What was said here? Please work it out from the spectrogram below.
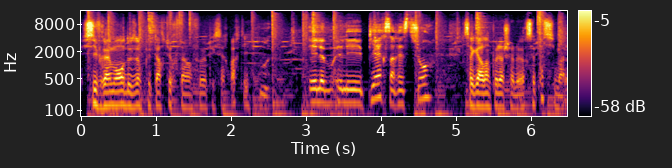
Puis si vraiment deux heures plus tard tu refais un feu et puis c'est reparti. Et le- les pierres, ça reste chaud? Ça garde un peu la chaleur, c'est pas si mal.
